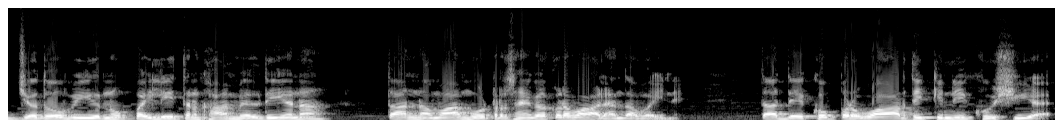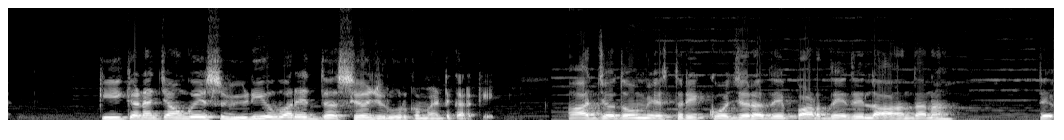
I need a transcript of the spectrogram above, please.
ਜਦੋਂ ਵੀਰ ਨੂੰ ਪਹਿਲੀ ਤਨਖਾਹ ਮਿਲਦੀ ਹੈ ਨਾ, ਤਾਂ ਨਵਾਂ ਮੋਟਰਸਾਈਕਲ ਕਢਵਾ ਲੈਂਦਾ ਬਾਈ ਨੇ। ਤਾਂ ਦੇਖੋ ਪਰਿਵਾਰ ਦੀ ਕਿੰਨੀ ਖੁਸ਼ੀ ਹੈ। ਕੀ ਕਹਿਣਾ ਚਾਹੋਗੇ ਇਸ ਵੀਡੀਓ ਬਾਰੇ ਦੱਸਿਓ ਜ਼ਰੂਰ ਕਮੈਂਟ ਕਰਕੇ। ਆ ਜਦੋਂ ਮਿਸਤਰੀ ਕੁਝ ਰਦੇ ਪਰਦੇ ਤੇ ਲਾ ਆਂਦਾ ਨਾ ਤੇ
